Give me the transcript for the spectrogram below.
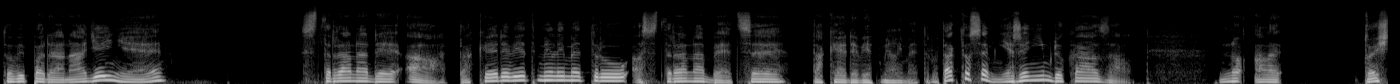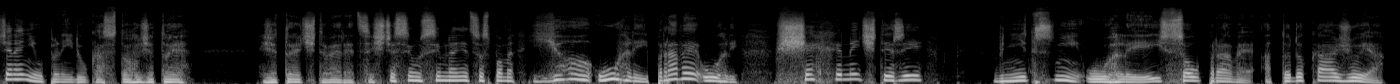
To vypadá nádějně. Strana DA také 9 mm a strana BC také 9 mm. Tak to jsem měřením dokázal. No ale to ještě není úplný důkaz toho, že to je že to je čtverec. Ještě si musím na něco vzpomenout. Jo, úhly, pravé úhly. Všechny čtyři vnitřní úhly jsou pravé. A to dokážu jak?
